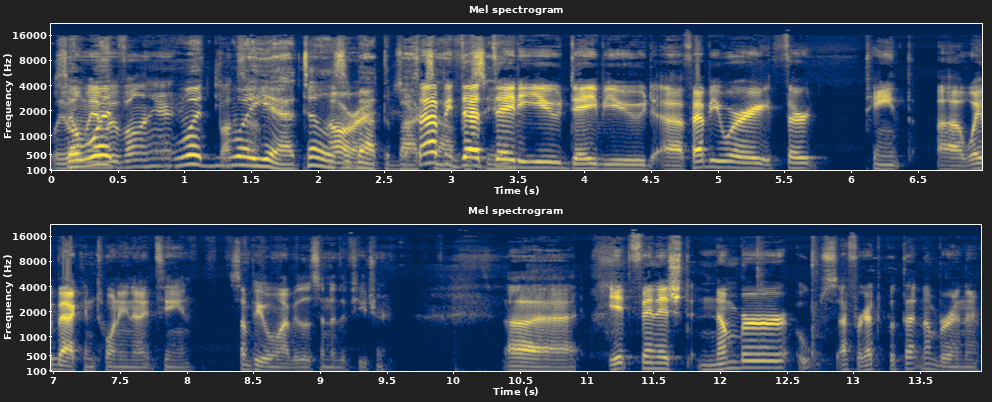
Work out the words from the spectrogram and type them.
We so want what? to move on here? What? Box well, office? yeah. Tell us All right. about the So box Happy office. Death here. Day to You debuted uh, February 13th, uh, way back in 2019. Some people might be listening to the future. Uh, it finished number. Oops, I forgot to put that number in there.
